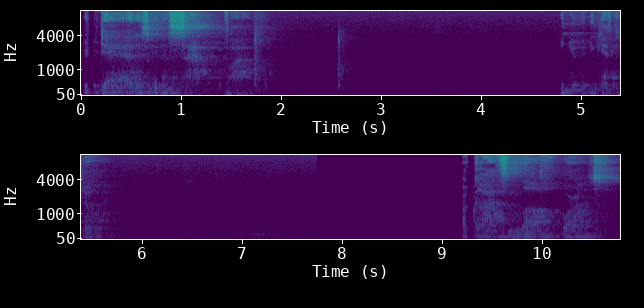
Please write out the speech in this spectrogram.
your dad is going to sacrifice. And you're going to get through it. Our God's love for us,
